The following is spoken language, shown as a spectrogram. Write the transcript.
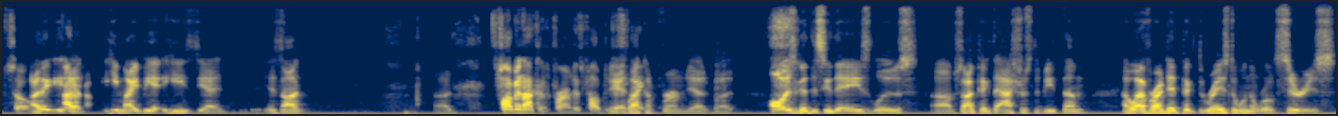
So I think he, I don't know. he might be. He's yeah. It's not. It's probably not confirmed. It's probably Yeah, it's like not confirmed yet, but always good to see the A's lose. Um, so I picked the Astros to beat them. However, I did pick the Rays to win the World Series.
